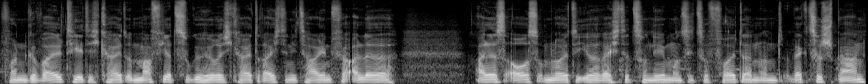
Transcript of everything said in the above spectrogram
von Gewalttätigkeit und Mafia-Zugehörigkeit reicht in Italien für alle alles aus, um Leute ihre Rechte zu nehmen und sie zu foltern und wegzusperren,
